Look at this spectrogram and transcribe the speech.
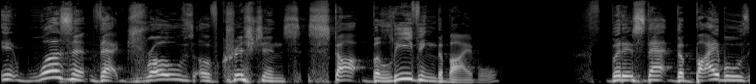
it wasn't that droves of Christians stopped believing the Bible, but it's that the Bible's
